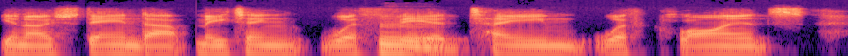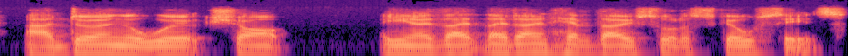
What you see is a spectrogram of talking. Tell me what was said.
you know, stand-up meeting with mm. their team, with clients, uh, doing a workshop, you know, they, they don't have those sort of skill sets.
